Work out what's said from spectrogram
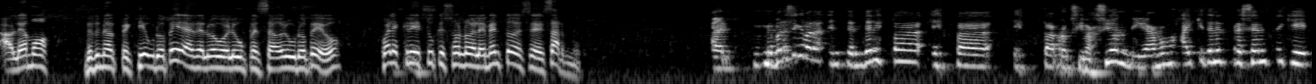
Hablamos desde una perspectiva europea, desde luego él es un pensador europeo, ¿Cuáles crees tú que son los elementos de ese desarme? Me parece que para entender esta, esta, esta aproximación, digamos, hay que tener presente que,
